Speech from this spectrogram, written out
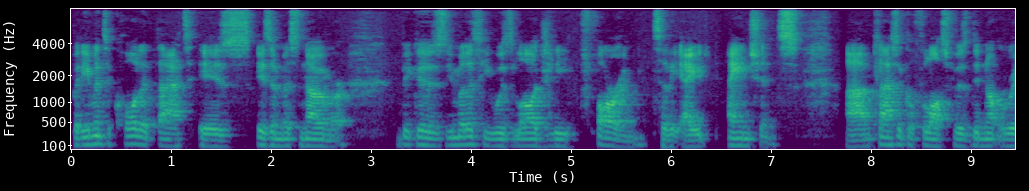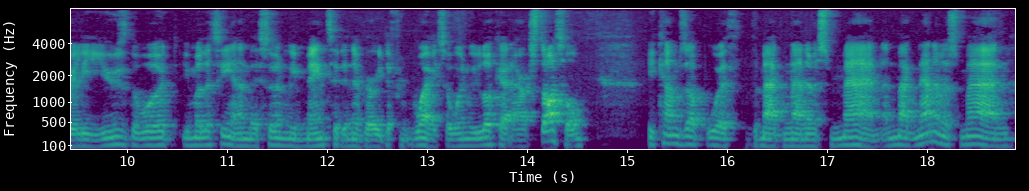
But even to call it that is, is a misnomer because humility was largely foreign to the ancients. Um, classical philosophers did not really use the word humility, and they certainly meant it in a very different way. So when we look at Aristotle, he comes up with the magnanimous man, and magnanimous man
